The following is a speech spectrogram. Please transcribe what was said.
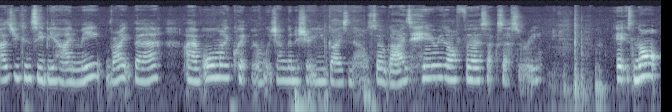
As you can see behind me, right there, I have all my equipment which I'm going to show you guys now. So guys, here is our first accessory. It's not,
